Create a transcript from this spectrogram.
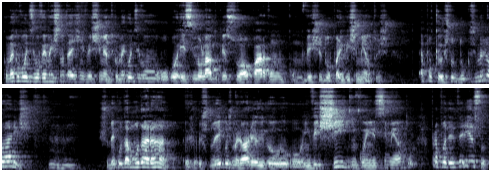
Como é que eu vou desenvolver minha estratégia de investimento? Como é que eu desenvolvo esse meu lado pessoal para como investidor, para investimentos? É porque eu estudo com os melhores. Uhum. Estudei com o Damudaran, eu estudei com os melhores, eu, eu, eu investi em conhecimento para poder ter isso.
